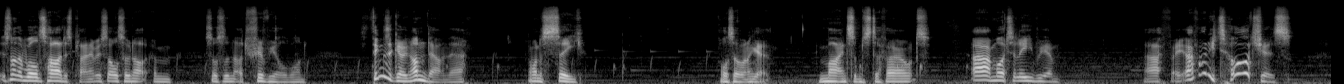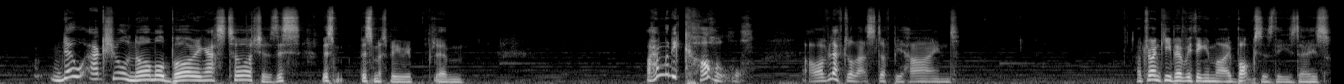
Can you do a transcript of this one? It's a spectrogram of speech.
It's not the world's hardest planet, but it's also not, um, it's also not a trivial one. Things are going on down there. I want to see. Also I want to get... Mine some stuff out. Ah, more telebrium. Ah, I've only torches! No actual normal boring ass torches. This this this must be um, I haven't got any coal. Oh, I've left all that stuff behind. I try and keep everything in my boxes these days.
